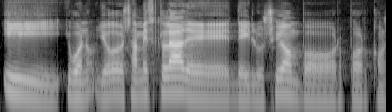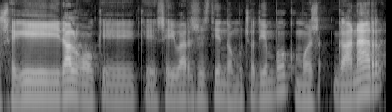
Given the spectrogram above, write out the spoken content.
Y, y bueno, yo esa mezcla de, de ilusión por, por conseguir algo que, que se iba resistiendo mucho tiempo, como es ganar,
